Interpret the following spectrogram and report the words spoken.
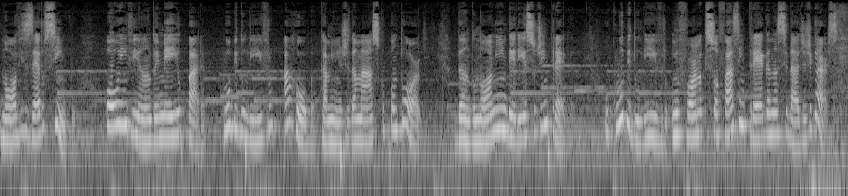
0905 ou enviando e-mail para clube do dando nome e endereço de entrega. O Clube do Livro informa que só faz entrega na cidade de Garça.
